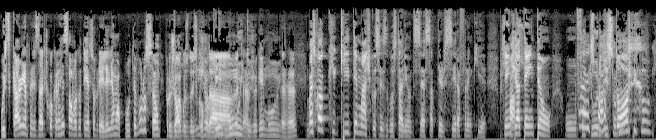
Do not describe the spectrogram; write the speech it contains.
o Skyrim, apesar de qualquer ressalva que eu tenha sobre ele, ele é uma puta evolução pros jogos do escopo joguei da muito, joguei muito. Aham. Mas qual que, que temática vocês gostariam de ser essa terceira franquia? Porque a gente Espaço. já tem, então, um futuro espaço, distópico.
